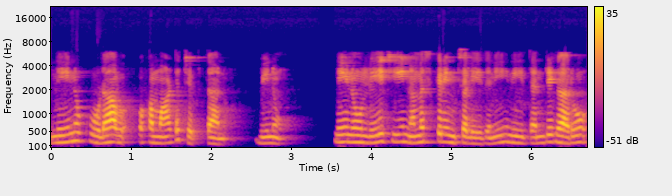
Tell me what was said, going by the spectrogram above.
నేను కూడా ఒక మాట చెప్తాను. విను. నేను లేచి నమస్కరించలేదని నీ తండ్రి గారు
